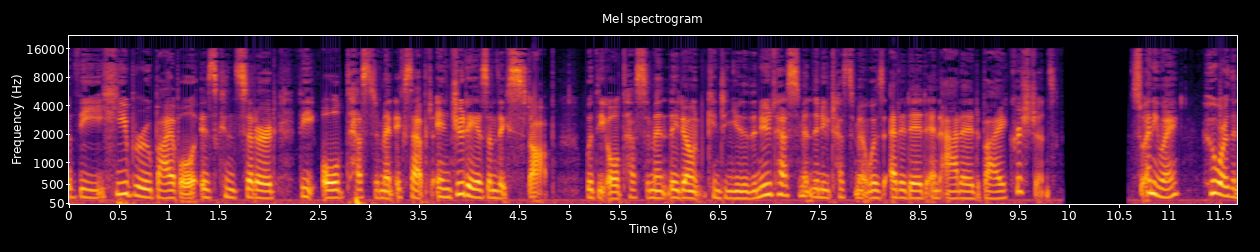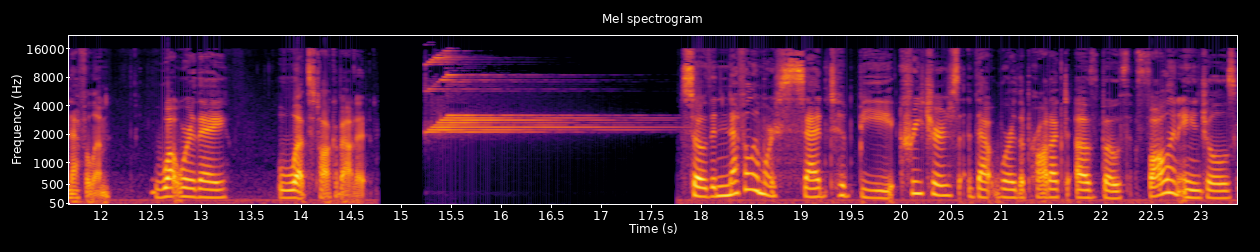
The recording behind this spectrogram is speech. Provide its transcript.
the Hebrew Bible is considered the Old Testament, except in Judaism they stop with the Old Testament. They don't continue to the New Testament. The New Testament was edited and added by Christians. So, anyway, who are the Nephilim? What were they? Let's talk about it. So the Nephilim were said to be creatures that were the product of both fallen angels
